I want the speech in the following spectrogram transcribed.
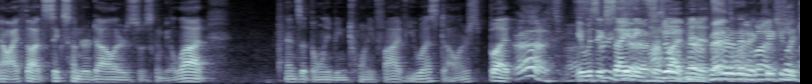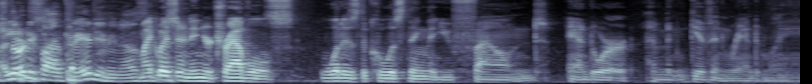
Now I thought six hundred dollars was gonna be a lot. Ends up only being twenty five U.S. dollars, but Ah, it's it was exciting good. for Still five minutes. better than a kick in the bucks. jeans. 35 Canadian, you know. My question in your travels: What is the coolest thing that you found and/or have been given randomly?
